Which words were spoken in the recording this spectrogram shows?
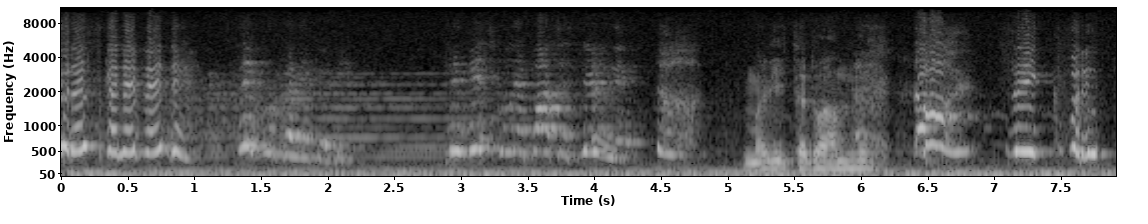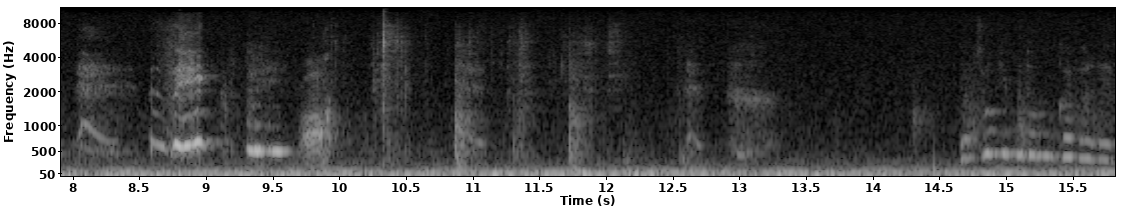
Crezi că ne vede? Sigur că ne vede! Priviți cum ne face semne! Da, Mărită, Doamnă, da, Siegfried! Siegfried! ah, Dar ce-o fi cu domnul cavaler?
